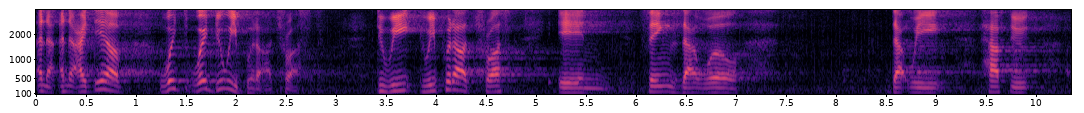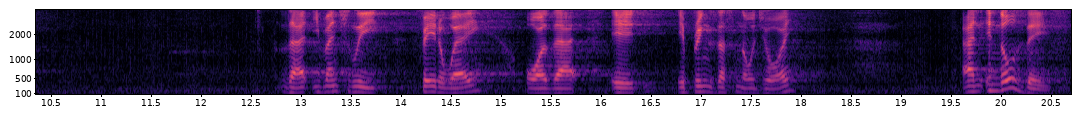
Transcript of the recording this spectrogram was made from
and, and the idea of where, where do we put our trust? Do we, do we put our trust in things that will, that we have to, that eventually fade away or that it, it brings us no joy? And in those days,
